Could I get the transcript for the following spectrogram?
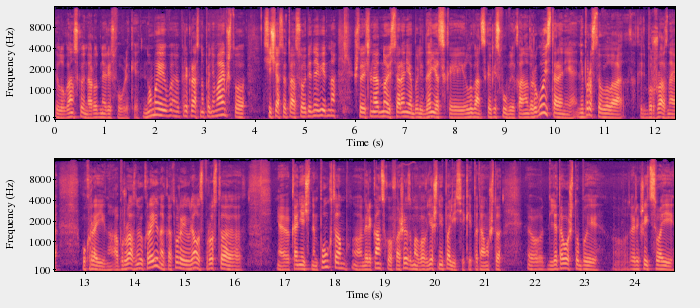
и Луганскую народные республики. Но мы э, прекрасно понимаем, что сейчас это особенно видно, что если на одной стороне были Донецкая и Луганская республика, а на другой стороне не просто была так сказать, буржуазная Украина, а буржуазная Украина, которая являлась просто э, конечным пунктом американского фашизма во внешней политике, потому что э, для того, чтобы решить свои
